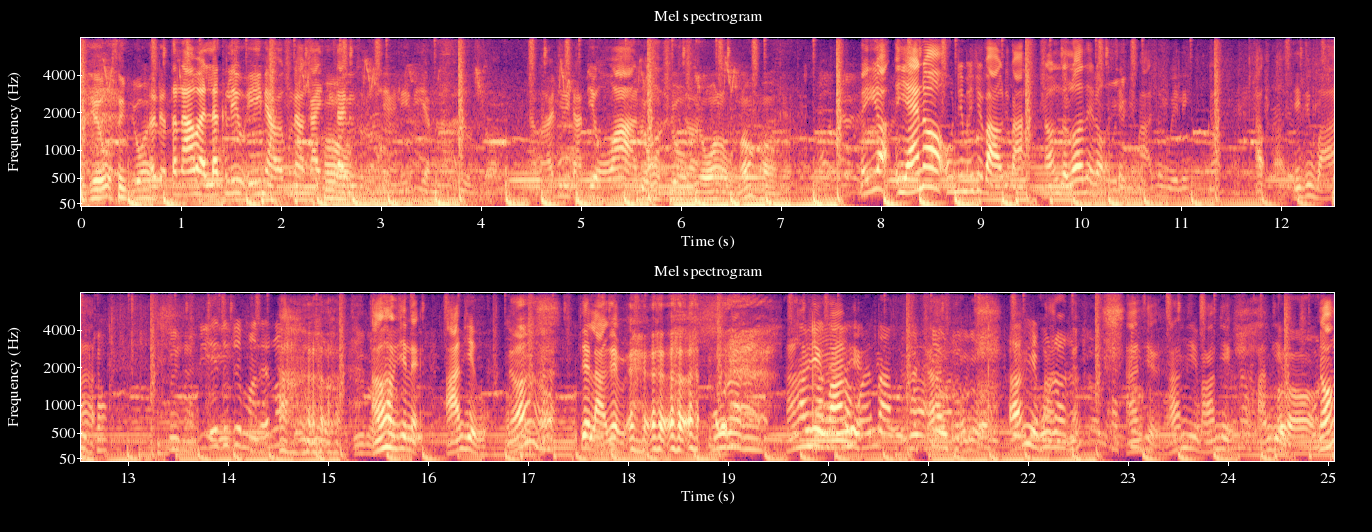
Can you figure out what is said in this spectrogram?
တကယ်ကိုအဆင်ပြေသွားဟုပြီတ်တယ်တနာပါလက်ကလေးကိုအေးနေတာပဲခုနကကိုင်းတိုက်လို့ဆိုလို့ရှိရင်လေးတည်ရမလားအဲ့လိုဆိုတော့ဒါအပြည့်ဒါပျော်သွားပြောတော့ပြောပြောရတော့ဗောနော်ဟုတ်မရအရန်တော့ဟိုနေမဖြစ်ပါဘူးဒီမှာနော်လောလောဆယ်တော့အစိမ်ဒီမှာအလှူလေးနော်ဟုတ်ကျေးဇူးပါ ကျေးဇူးတင်ပါတယ်နော်အားမဖြစ်နဲ့အားဖြစ်ဘူးနော်ပြက်လာခဲ့ပဲမိုးရတာအားဖြစ်အားဖြစ်ဝမ်းသာမှုပါအားမြေပါနော်အားမြေအားမြေအားမြေအားမြေနော်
